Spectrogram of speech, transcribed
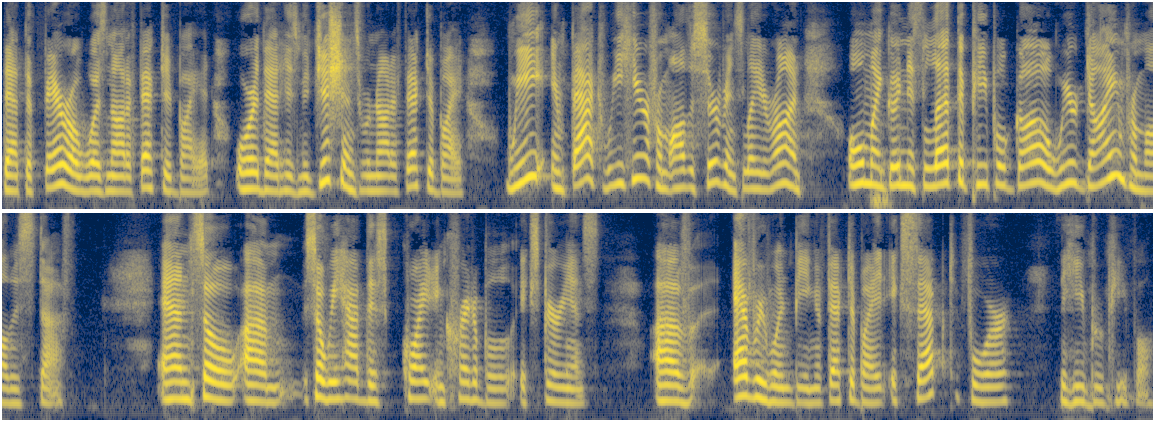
that the Pharaoh was not affected by it or that his magicians were not affected by it. We, in fact, we hear from all the servants later on, oh my goodness, let the people go. We're dying from all this stuff. And so, um, so we have this quite incredible experience of everyone being affected by it except for the Hebrew people.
